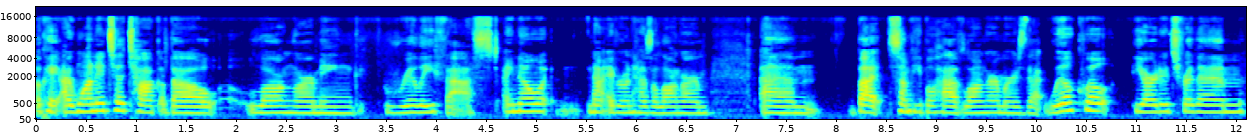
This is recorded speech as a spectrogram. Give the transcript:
Okay, I wanted to talk about long arming really fast. I know not everyone has a long arm, um, but some people have long armers that will quilt yardage for them.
